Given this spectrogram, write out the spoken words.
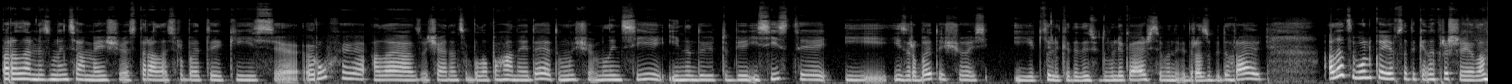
Паралельно з млинцями ще старалась робити якісь е, рухи, але звичайно це була погана ідея, тому що млинці і не дають тобі і сісти, і, і зробити щось. І як тільки ти десь відволікаєшся, вони відразу підграють. Але цибульку я все-таки накришила.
